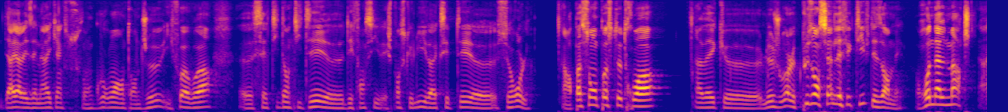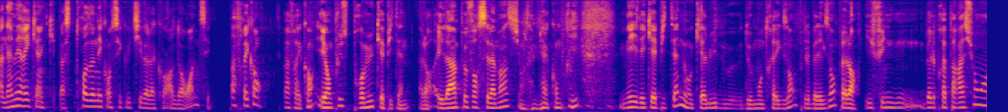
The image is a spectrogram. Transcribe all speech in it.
derrière les Américains qui sont souvent gourmands en temps de jeu, il faut avoir euh, cette identité euh, défensive. Et je pense que lui, il va accepter ce rôle. Alors passons au poste 3 avec euh, le joueur le plus ancien de l'effectif désormais. Ronald March, un Américain qui passe trois années consécutives à la Chorale de Rouen, c'est pas fréquent. C'est pas fréquent. Et en plus, promu capitaine. Alors, il a un peu forcé la main, si on a bien compris. mais il est capitaine, donc à lui de, de montrer l'exemple, le bel exemple. Alors, il fait une belle préparation.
